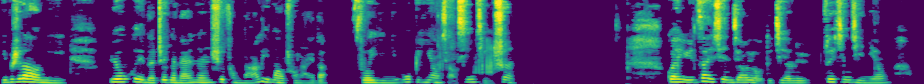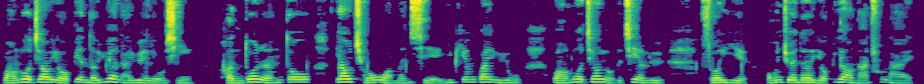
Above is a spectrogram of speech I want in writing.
你不知道你约会的这个男人是从哪里冒出来的，所以你务必要小心谨慎。关于在线交友的戒律，最近几年网络交友变得越来越流行。很多人都要求我们写一篇关于网络交友的戒律，所以我们觉得有必要拿出来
